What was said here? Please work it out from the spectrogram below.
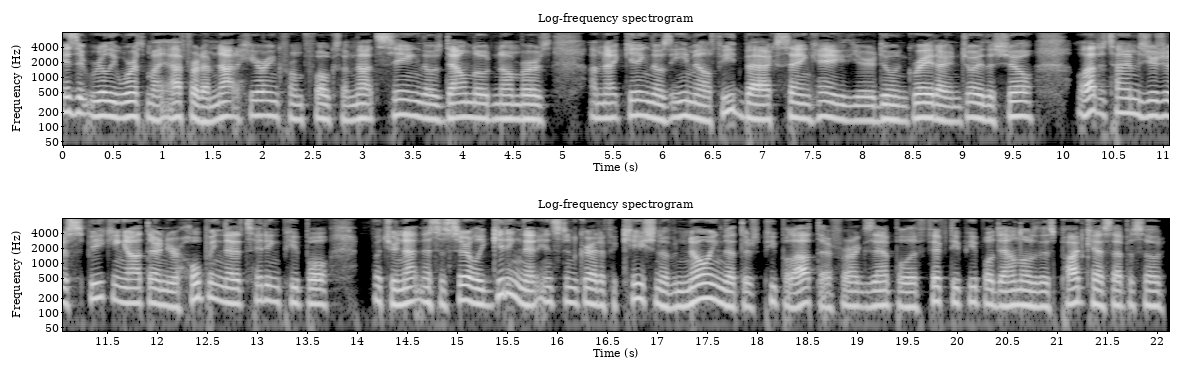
Is it really worth my effort? I'm not hearing from folks. I'm not seeing those download numbers. I'm not getting those email feedbacks saying, Hey, you're doing great. I enjoy the show. A lot of times you're just speaking out there and you're hoping that it's hitting people, but you're not necessarily getting that instant gratification of knowing that there's people out there. For example, if 50 people downloaded this podcast episode,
